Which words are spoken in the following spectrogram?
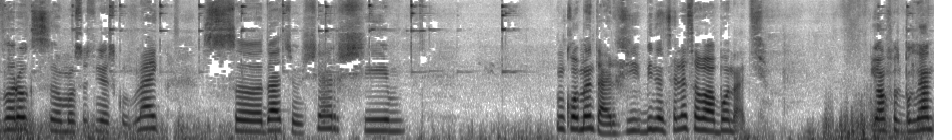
vă rog să mă susțineți cu un like, să dați un share și un comentariu și, bineînțeles, să vă abonați. Eu am fost Bogdan,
